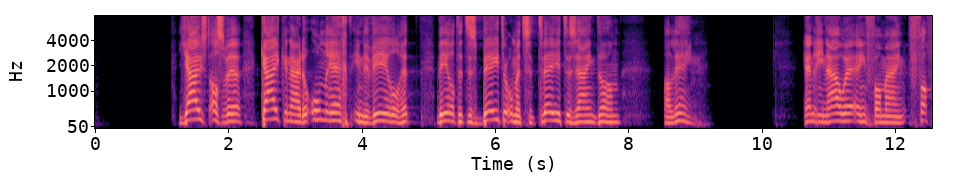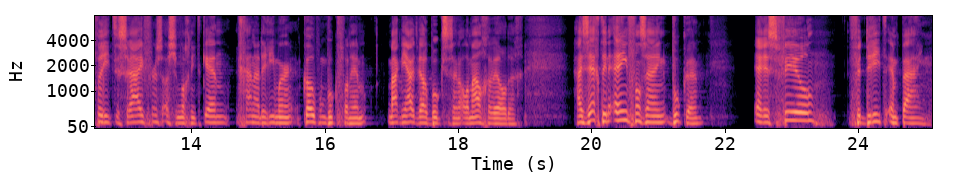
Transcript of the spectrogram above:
Juist als we kijken naar de onrecht in de wereld, het, wereld, het is beter om met z'n tweeën te zijn dan alleen. Henry Nouwen, een van mijn favoriete schrijvers. Als je hem nog niet kent, ga naar de Riemer, koop een boek van hem. Maakt niet uit welk boek, ze zijn allemaal geweldig. Hij zegt in een van zijn boeken: Er is veel verdriet en pijn.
